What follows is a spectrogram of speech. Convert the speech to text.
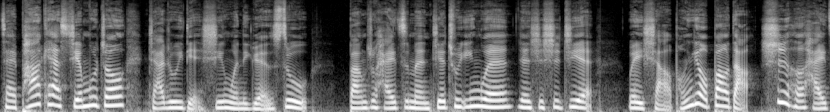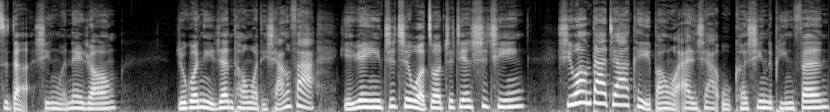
在 Podcast 节目中加入一点新闻的元素，帮助孩子们接触英文、认识世界。为小朋友报道适合孩子的新闻内容。如果你认同我的想法，也愿意支持我做这件事情，希望大家可以帮我按下五颗星的评分，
